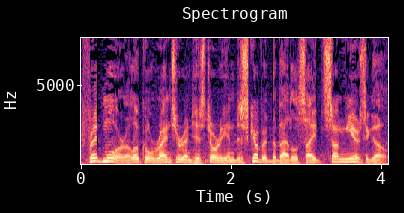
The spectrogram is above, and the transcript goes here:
Fred Moore, a local rancher and historian, discovered the battle site some years ago.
